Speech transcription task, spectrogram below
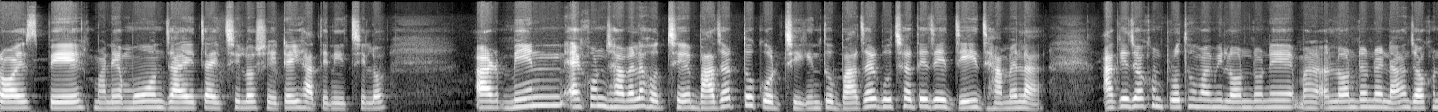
টয়েস পেয়ে মানে মন যায় চাইছিল, সেটাই হাতে নিচ্ছিল। আর মেন এখন ঝামেলা হচ্ছে, বাজার তো করছি, কিন্তু বাজার গোছাতে যে যেই ঝামেলা আগে যখন প্রথম আমি লন্ডনে লন্ডনে না, যখন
